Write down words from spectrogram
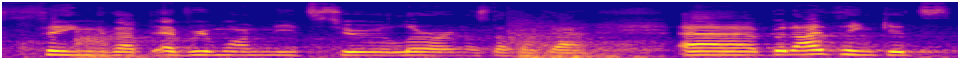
thing that everyone needs to learn and stuff like that. Uh, but I think it's.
